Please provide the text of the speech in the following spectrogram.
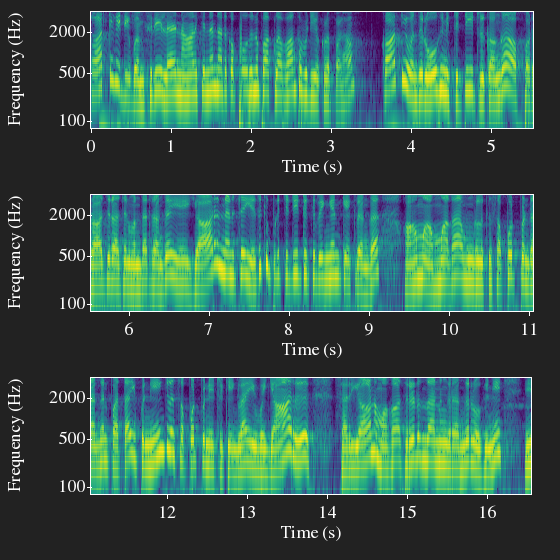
கார்த்திகை தீபம் சரியில்லை நாளைக்கு என்ன நடக்க போகுதுன்னு பார்க்கலாம். வாங்க வீடியோக்குள்ளே போகலாம் கார்த்தி வந்து ரோஹிணி திட்டிகிட்டு இருக்காங்க. அப்போ ராஜராஜன் வந்துடுறாங்க. ஏ யாரை நினச்சா எதுக்கு இப்படி திட்டிகிட்டு இருக்கிறீங்கன்னு கேட்குறாங்க ஆமாம் அம்மா தான் அவங்களுக்கு சப்போர்ட் பண்ணுறாங்கன்னு பார்த்தா இப்போ நீங்களும் சப்போர்ட் பண்ணிகிட்டு இருக்கீங்களா? இவன் யார்? சரியான மகா திருடன் தானுங்கிறாங்க ரோஹிணி. ஏ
